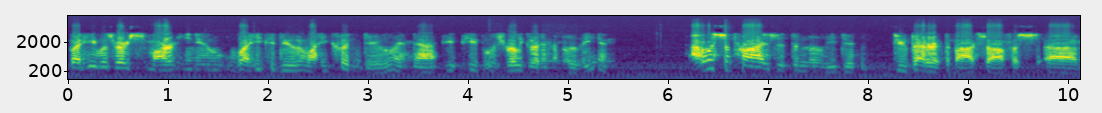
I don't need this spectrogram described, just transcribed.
but he was very smart. He knew what he could do and what he couldn't do, and uh, he, he was really good in the movie. And I was surprised that the movie didn't do better at the box office. Um,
